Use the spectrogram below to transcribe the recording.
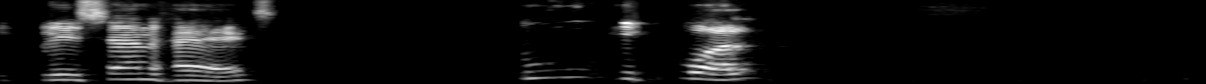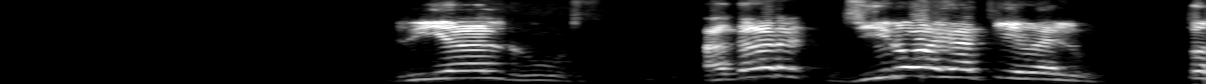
equation has two real roots अगर जीरो आ जाती है वैल्यू तो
